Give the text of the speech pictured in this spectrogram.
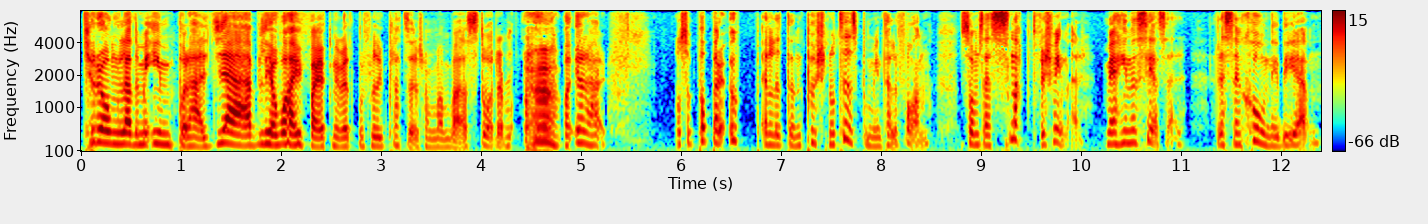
krånglade mig in på det här jävliga wifi ni vet på flygplatser som man bara står där och vad är det här? och så poppar det upp en liten pushnotis på min telefon som så här snabbt försvinner. Men jag hinner se så här recension i DN.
